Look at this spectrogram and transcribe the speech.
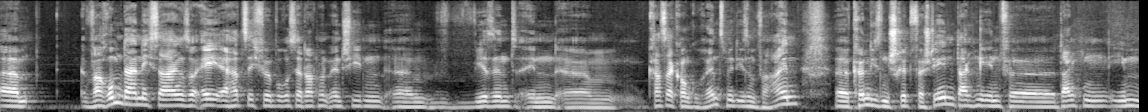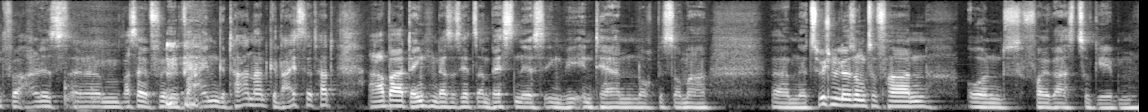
Ähm, warum da nicht sagen, so, ey, er hat sich für Borussia Dortmund entschieden, ähm, wir sind in ähm, krasser Konkurrenz mit diesem Verein, äh, können diesen Schritt verstehen, danken, ihn für, danken ihm für alles, ähm, was er für den Verein getan hat, geleistet hat, aber denken, dass es jetzt am besten ist, irgendwie intern noch bis Sommer ähm, eine Zwischenlösung zu fahren und Vollgas zu geben,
